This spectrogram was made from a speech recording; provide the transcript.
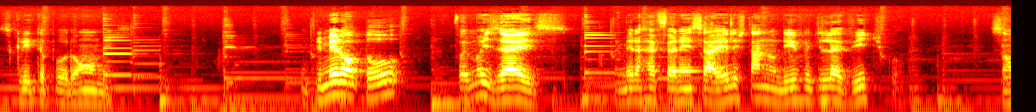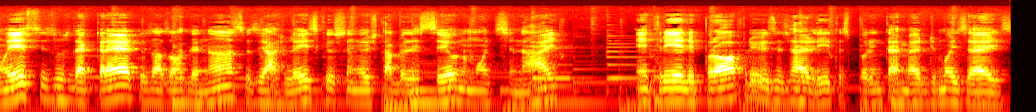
escrita por homens. O primeiro autor foi Moisés. A primeira referência a ele está no livro de Levítico. São esses os decretos, as ordenanças e as leis que o Senhor estabeleceu no Monte Sinai entre ele próprio e os israelitas por intermédio de Moisés.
